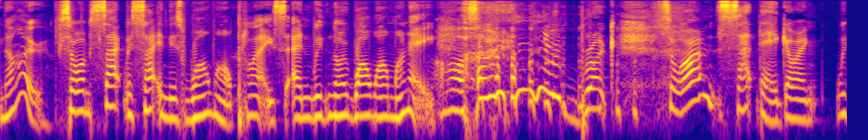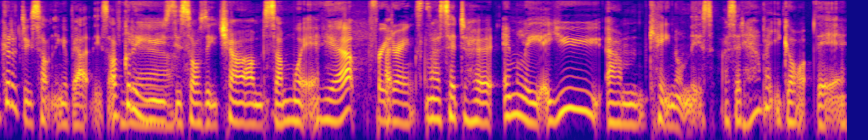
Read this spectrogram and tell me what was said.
No. So I'm sat, we're sat in this wild place and with no wild money. Oh. So broke. So I'm sat there going, we've got to do something about this. I've got Yeah. to use this Aussie charm somewhere. Yep. Free drinks. And I said to her, Emily, are you um, keen on this? I said, how about you go up there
